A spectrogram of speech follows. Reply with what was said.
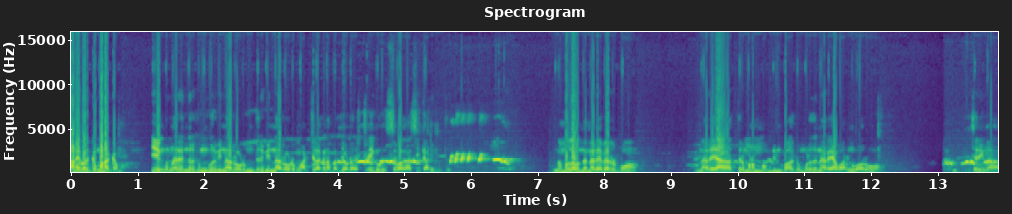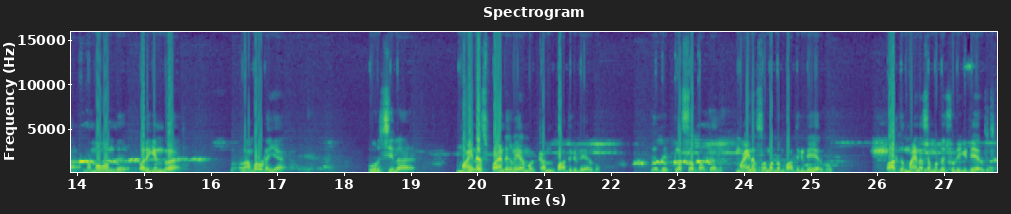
அனைவருக்கும் வணக்கம். எங்கும் நிறைந்திருக்கும் குருவினாரோடும் திருவினாரோடும் அச்சலக்கண பத்தியோட ஸ்ரீ குரு சிவகாசி காளிமுத்து. நம்மள வந்து நிறைய பேர் இருப்போம். நிறையா திருமணம் அப்படின்னு பார்க்கும் பொழுது நிறையா வரன் வரும். சரிங்களா? நம்ம வந்து வருகின்ற நபருடைய ஒரு சில மைனஸ் பாயிண்ட்டுகளையே நம்ம கண் பார்த்துக்கிட்டே இருக்கும். அது ப்ளஸ்ஸை பார்க்காது. மைனஸை மட்டும் பார்த்துக்கிட்டே இருக்கும். பார்த்து மைனஸை மட்டும் சொல்லிக்கிட்டே இருக்கும்.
